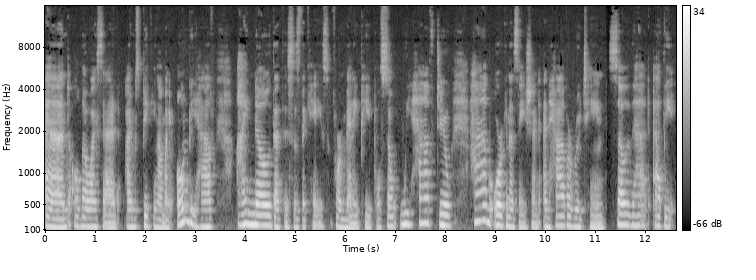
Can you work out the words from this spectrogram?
And although I said I'm speaking on my own behalf, I know that this is the case for many people. So we have to have organization and have a routine so that at the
